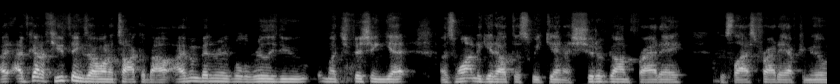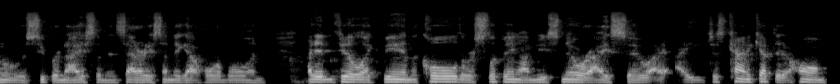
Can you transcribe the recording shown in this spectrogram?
I, have got a few things I want to talk about. I haven't been able to really do much fishing yet. I was wanting to get out this weekend. I should have gone Friday this last Friday afternoon. It was super nice, and then Saturday, Sunday got horrible, and I didn't feel like being in the cold or slipping on new snow or ice, so I, I just kind of kept it at home.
